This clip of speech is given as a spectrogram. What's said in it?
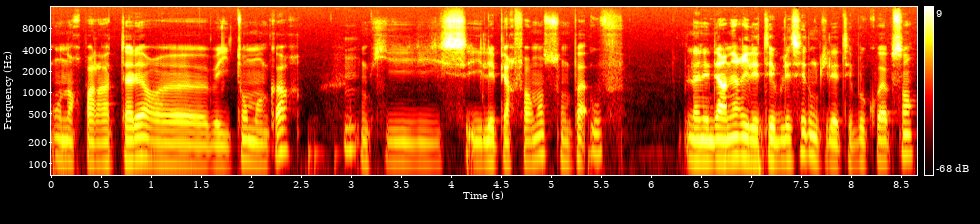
On en reparlera tout à l'heure, euh, il tombe encore. Mm. Donc, il, les performances sont pas ouf. L'année dernière, il était blessé, donc il était beaucoup absent.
